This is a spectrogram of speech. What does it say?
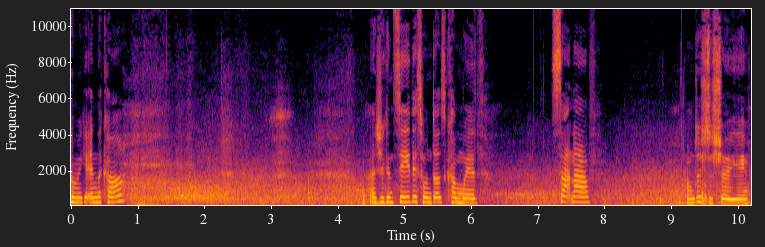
when we get in the car. As you can see, this one does come with sat nav. And just to show you,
